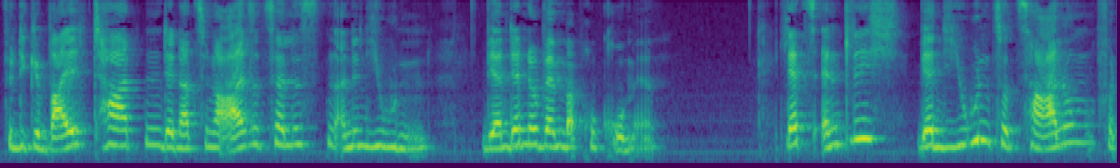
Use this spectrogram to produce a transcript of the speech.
für die Gewalttaten der Nationalsozialisten an den Juden während der Novemberpogrome. Letztendlich werden die Juden zur Zahlung von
